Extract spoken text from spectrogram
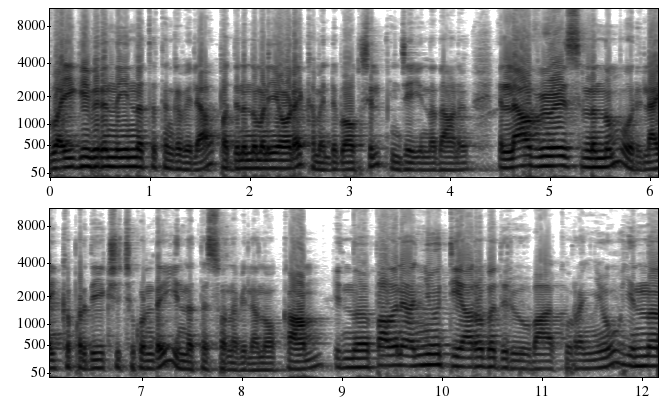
വൈകി വരുന്ന ഇന്നത്തെ തങ്കവില പതിനൊന്ന് മണിയോടെ കമന്റ് ബോക്സിൽ പിൻ ചെയ്യുന്നതാണ്. എല്ലാ വ്യൂവേഴ്സിൽ നിന്നും ഒരു ലൈക്ക് പ്രതീക്ഷിച്ചുകൊണ്ട് ഇന്നത്തെ സ്വർണവില നോക്കാം. ഇന്ന് പവന് അഞ്ഞൂറ്റി അറുപത് രൂപ കുറഞ്ഞു. ഇന്ന്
